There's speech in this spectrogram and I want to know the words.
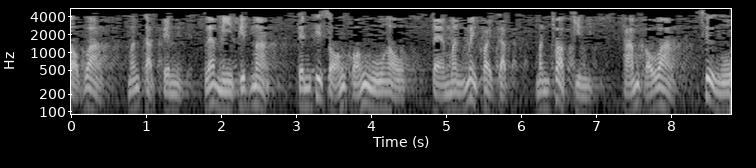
ตอบว่ามันกัดเป็นและมีพิษมาก เป็นที่สองของงูเห่า แต่มันไม่ค่อยกัด มันชอบกิน ถามเขาว่า ชื่องู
